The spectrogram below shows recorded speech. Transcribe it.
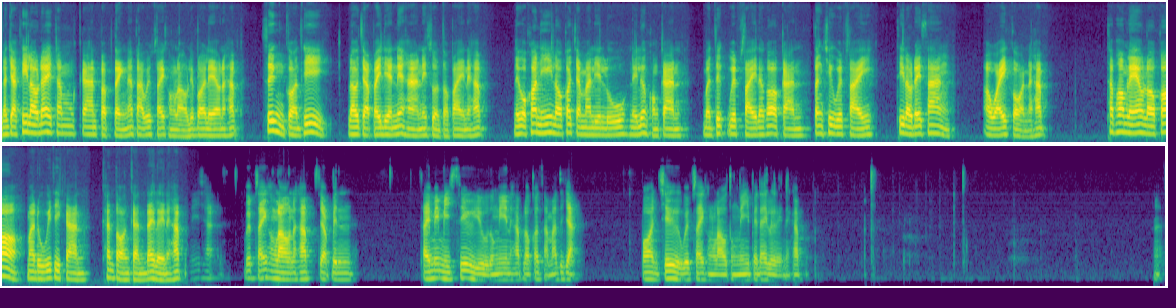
หลังจากที่เราได้ทำการปรับแต่งหน้าตาเว็บไซต์ของเราเรียบร้อยแล้วนะครับ ซึ่งก่อนที่เราจะไปเรียนเนื้อหาในส่วนต่อไปนะครับ ในหัวข้อนี้เราก็จะมาเรียนรู้ในเรื่องของการบันทึกเว็บไซต์ แล้วก็การตั้งชื่อเว็บไซต์ที่เราได้สร้างเอาไว้ก่อนนะครับ ถ้าพร้อมแล้วเราก็มาดูวิธีการขั้นตอนกันได้เลยนะครับเว็บไซต์ของเรานะครับ จะเป็นไซต์ไม่มีชื่ออยู่ตรงนี้นะครับ เราก็สามารถที่จะป้อนชื่อเว็บไซต์ของเราตรงนี้ไปได้เลยนะครับ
